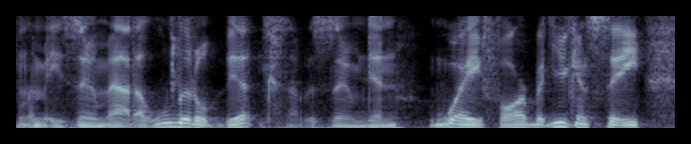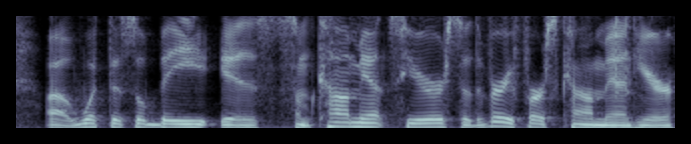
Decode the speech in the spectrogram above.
let me zoom out a little bit because I was zoomed in way far, but you can see uh, what this will be is some comments here. So the very first comment here,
